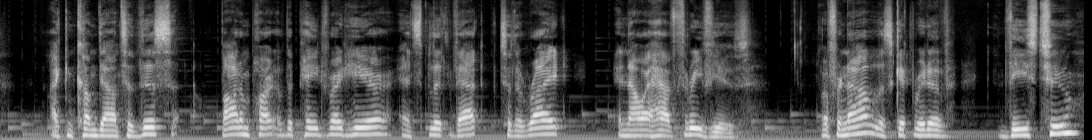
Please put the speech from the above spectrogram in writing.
I can come down to this bottom part of the page right here and split that to the right. And now I have three views. But for now, let's get rid of these two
